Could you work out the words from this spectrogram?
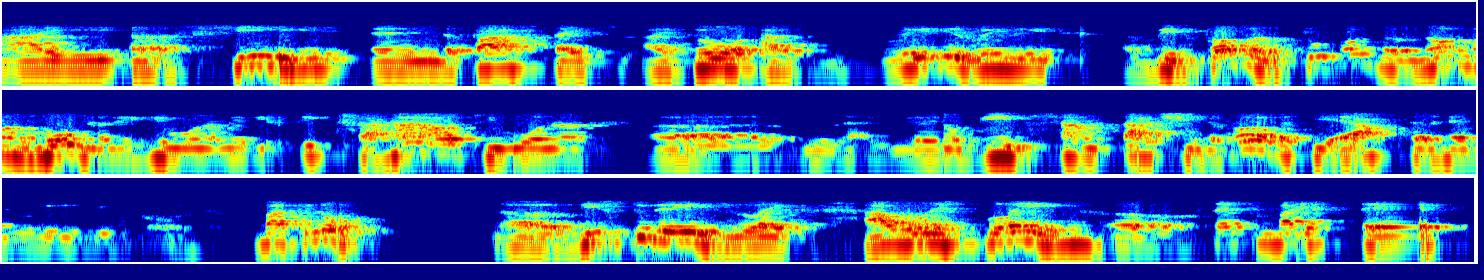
I uh, see in the past I, I saw a really really a big problem. To for the normal owner, he wanna maybe fix a house, he wanna uh, you know give some touch in the property after have a really big problem. But you know, uh, this today is like I want to explain uh, step by step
